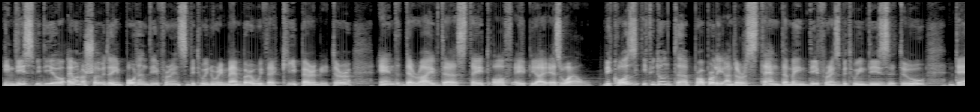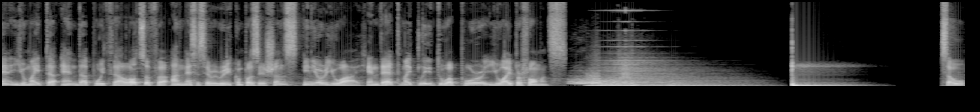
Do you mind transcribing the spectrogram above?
In this video, I want to show you the important difference between remember with the key parameter and derived state of API as well. Because if you don't uh, properly understand the main difference between these two, then you might uh, end up with uh, lots of uh, unnecessary recompositions in your UI, and that might lead to a poor UI performance. So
